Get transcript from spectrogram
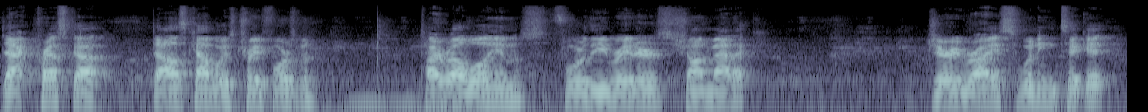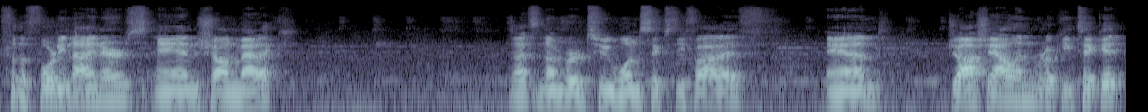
Dak Prescott, Dallas Cowboys, Trey Forsman, Tyrell Williams for the Raiders, Sean Maddock, Jerry Rice, winning ticket for the 49ers, and Sean Maddock. That's number to 165. And Josh Allen, rookie ticket.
